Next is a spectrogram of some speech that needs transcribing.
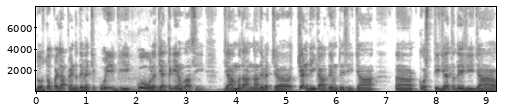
ਦੋਸਤੋ, ਪਹਿਲਾਂ ਪਿੰਡ ਦੇ ਵਿੱਚ ਕੋਈ ਵੀ ਘੋਲ ਜਿੱਤ ਕੇ ਆਉਂਦਾ ਸੀ ਜਾਂ ਮੈਦਾਨਾਂ ਦੇ ਵਿੱਚ ਝੰਡੀ ਕਰਦੇ ਹੁੰਦੇ ਸੀ ਜਾਂ ਕੁਸ਼ਤੀ ਜਿੱਤਦੇ ਸੀ ਜਾਂ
